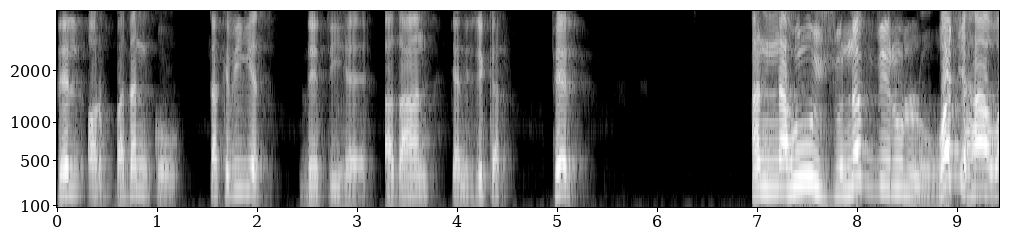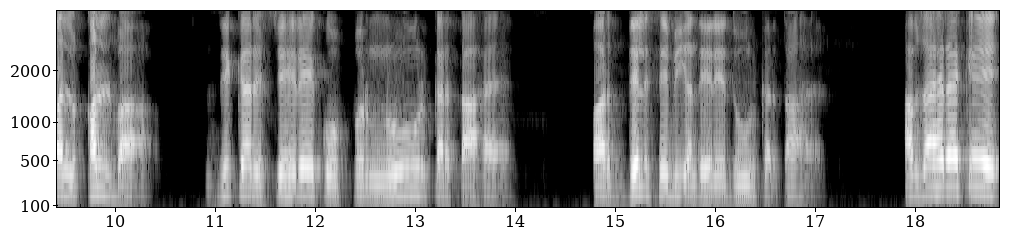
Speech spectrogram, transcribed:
دل اور بدن کو تقویت دیتی ہے، اذان یعنی ذکر۔ پھر انہو ینور الوجہ والقلب، ذکر چہرے کو پرنور کرتا ہے اور دل سے بھی اندھیرے دور کرتا ہے۔ اب ظاہر ہے کہ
